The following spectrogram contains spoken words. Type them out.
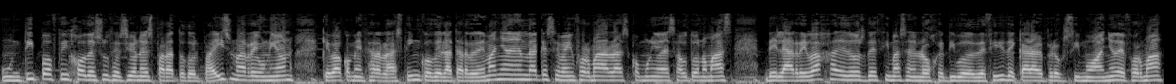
un tipo fijo de sucesiones para todo el país. Una reunión que va a comenzar a las 5 de la tarde de mañana en la que se va a informar a las comunidades autónomas de la rebaja de dos décimas en el objetivo de déficit de cara al próximo año, de forma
